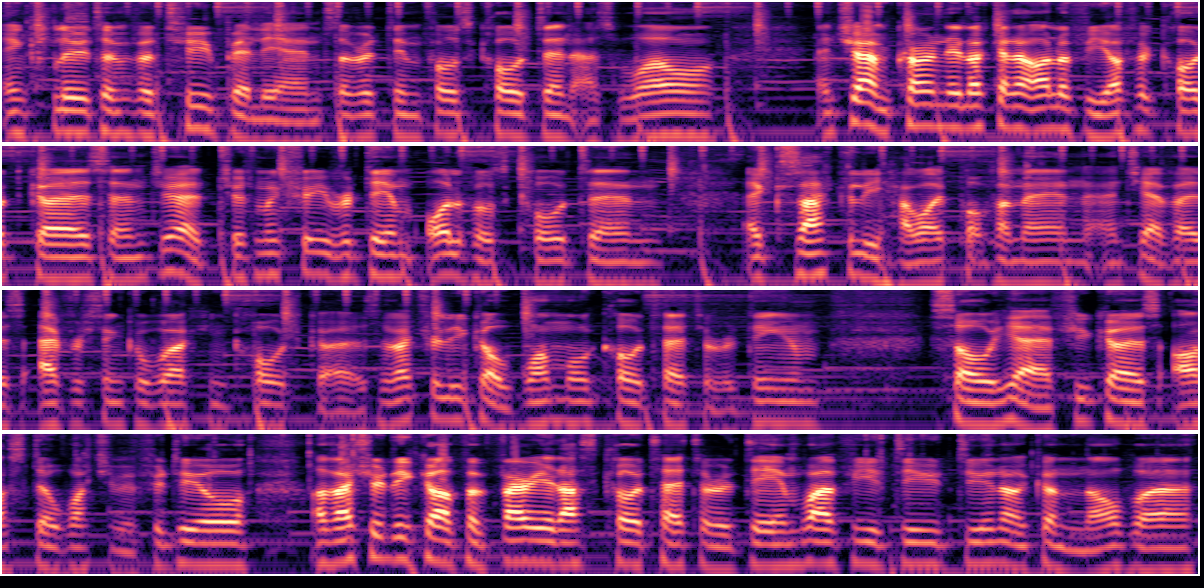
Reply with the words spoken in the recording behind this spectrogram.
including the 2 billion. So redeem those codes in as well. And yeah, I'm currently looking at all of the other code guys. And yeah, just make sure you redeem all of those codes in exactly how I put them in. And yeah, there's every single working code guys. I've actually got one more code here to redeem. So yeah, if you guys are still watching the video, I've actually got the very last code here to redeem. Whatever you do, do not go nowhere.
